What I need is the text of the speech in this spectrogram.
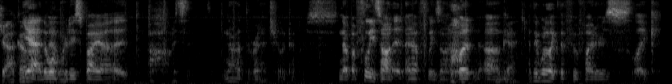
Jaco? yeah, the That one produced by uh, oh, what's it? Not the Red Hot Chili Peppers. No, but Flea's on it. I know Flea's on it, but um, okay. I think we're like the Foo Fighters, like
